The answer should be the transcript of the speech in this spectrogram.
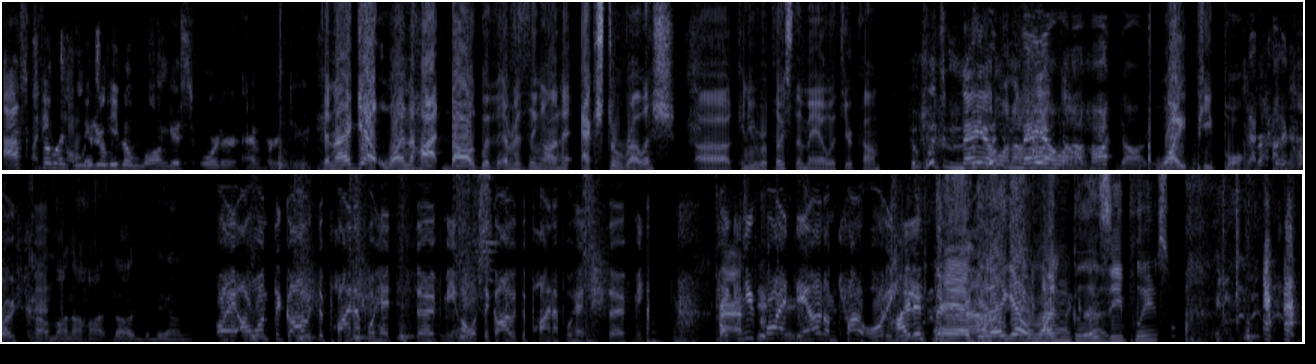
Ask I for like literally the longest order ever, dude. Can I get one hot dog with everything on it, extra relish? Uh, can you replace the mayo with your cum? Who puts mayo on a mayo hot on a dog? hot dog? White people. I'd That's kinda gross, cum man. on a hot dog, to be honest. Oi, I want the guy with the pineapple head to serve me. I want the guy with the pineapple head to serve me. Hey, can you quiet case. down? I'm trying to order Hide here. in the Hey, crowd, can I get Hide one glizzy, please?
